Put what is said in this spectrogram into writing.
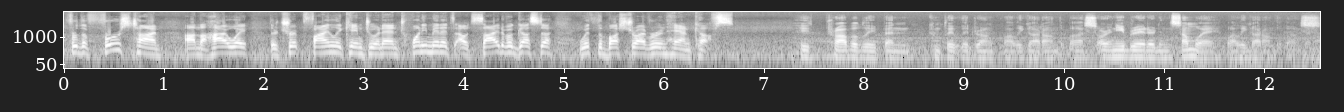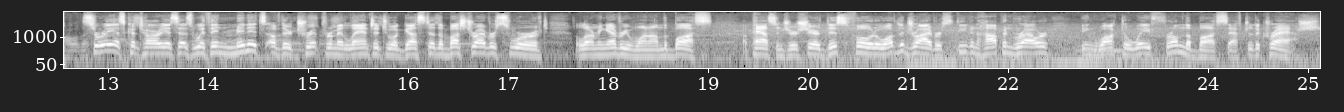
for the first time on the highway. Their trip finally came to an end 20 minutes outside of Augusta with the bus driver in handcuffs. He'd probably been completely drunk while he got on the bus or inebriated in some way while he got on the bus. Sorayas Kataria says within minutes of their trip from Atlanta to Augusta, the bus driver swerved, alarming everyone on the bus. A passenger shared this photo of the driver, Stephen Hoppenbrower, being walked away from the bus after the crash.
